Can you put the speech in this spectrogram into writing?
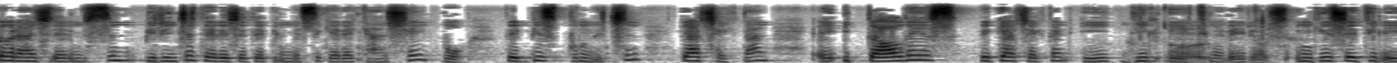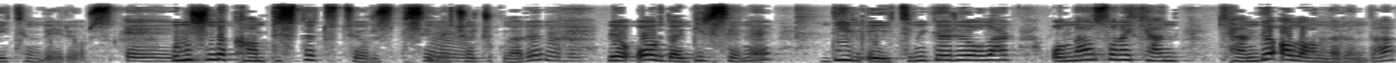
öğrencilerimizin birinci derecede bilmesi gereken şey bu ve biz bunun için gerçekten e, iddialıyız ve gerçekten iyi dil eğitimi veriyoruz. İngilizce dil eğitimi veriyoruz. Bunun için de kampüste tutuyoruz bir sene çocukları ve orada bir sene dil eğitimi görüyorlar. Ondan sonra kendi, kendi alanlarında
